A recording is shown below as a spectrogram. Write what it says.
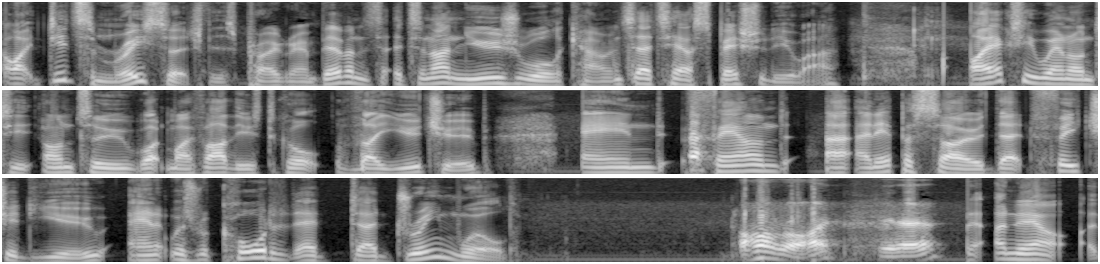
I did some research for this program, Beven. It's, it's, an unusual occurrence. That's how special you are. I actually went onto onto what my father used to call the YouTube, and found uh, an episode that featured you, and it was recorded at uh, Dreamworld. All right. Yeah. Now, uh,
